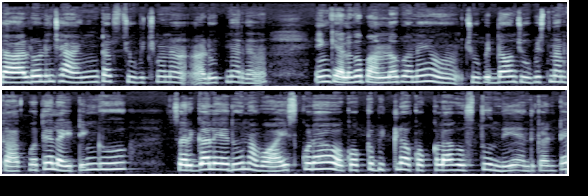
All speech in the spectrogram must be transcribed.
చాలా రోజుల నుంచి హ్యాంగింగ్ టబ్స్ చూపించమని అడుగుతున్నారు కదా. ఇంకెలాగో పనిలో పని చూపిద్దామని చూపిస్తున్నాను. కాకపోతే లైటింగు సరిగ్గా లేదు. నా వాయిస్ కూడా ఒక్కొక్క బిట్లో ఒక్కొక్కలాగా వస్తుంది. ఎందుకంటే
